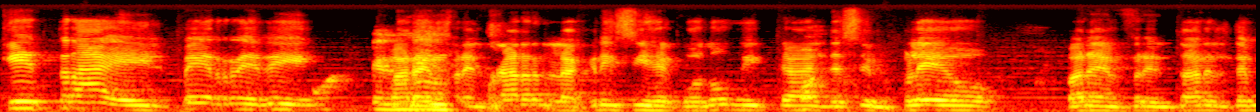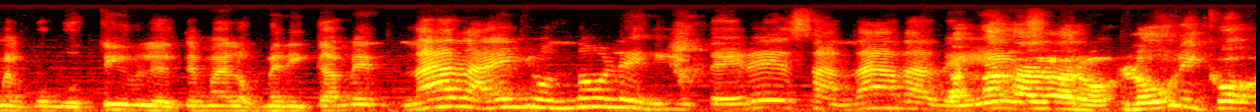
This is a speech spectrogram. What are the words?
qué trae el PRD para enfrentar la crisis económica, el desempleo, para enfrentar el tema del combustible, el tema de los medicamentos. Nada, a ellos no les interesa nada de ah, eso. Álvaro, lo único,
